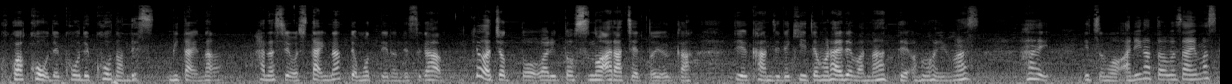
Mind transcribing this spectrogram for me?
ここはこうでこうでこうなんですみたいな話をしたいなって思っているんですが今日はちょっと割と素のアラチェというかっていう感じで聞いてもらえればなって思います。はいいつもありがとうございます。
